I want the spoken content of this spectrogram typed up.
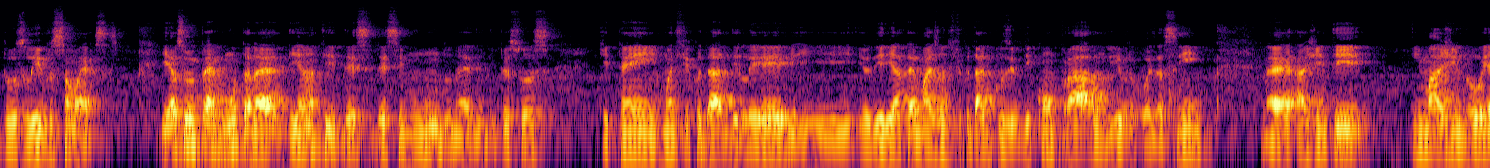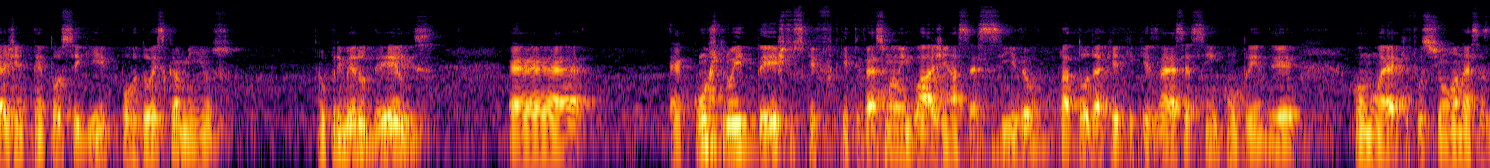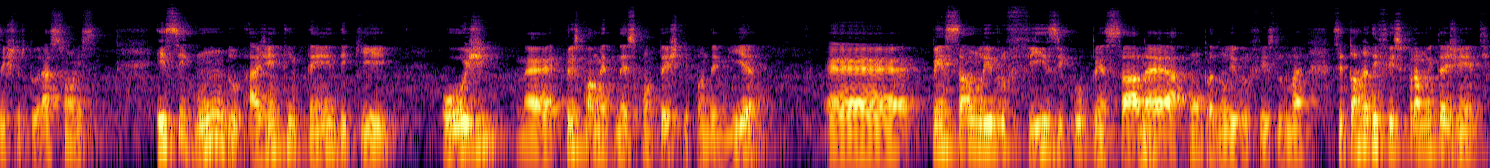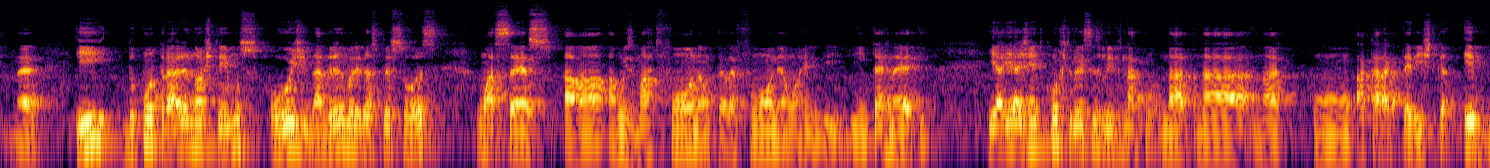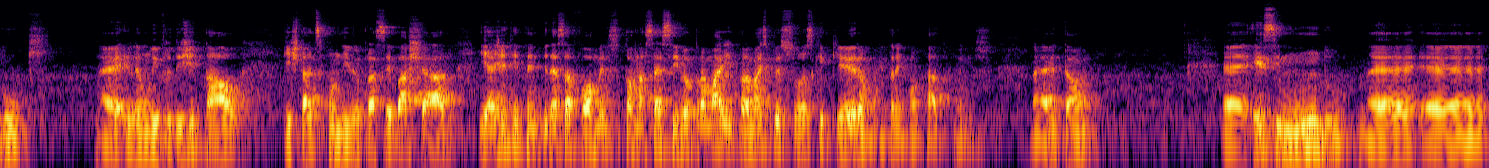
dos livros são essas. E aí você me pergunta, né, diante desse, desse mundo né, de, de pessoas que têm uma dificuldade de ler e eu diria até mais uma dificuldade inclusive de comprar um livro, coisa assim, né, a gente imaginou e a gente tentou seguir por dois caminhos. O primeiro deles é é, construir textos que, que tivessem uma linguagem acessível para todo aquele que quisesse assim compreender como é que funciona essas estruturações. E segundo, a gente entende que hoje, né, principalmente nesse contexto de pandemia, é, pensar um livro físico, pensar né, a compra de um livro físico tudo mais, se torna difícil para muita gente. Né? E, do contrário, nós temos hoje, na grande maioria das pessoas, um acesso a, a, um smartphone, a um telefone, a uma rede de, internet. E aí a gente construiu esses livros na, na, na, na com a característica e-book. Né? Ele é um livro digital que está disponível para ser baixado e a gente entende que dessa forma ele se torna acessível para mais, para mais pessoas que queiram entrar em contato com isso. Né? Então, é, esse mundo né, é,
